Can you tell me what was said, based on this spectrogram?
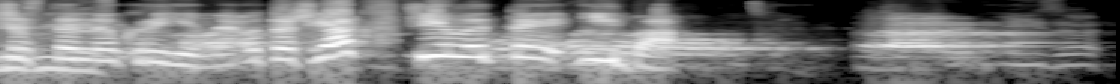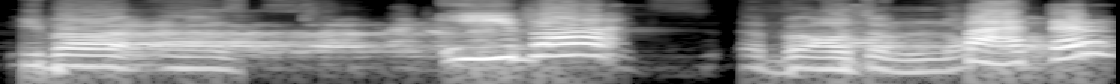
частини України. Отож, як втілити ІБА? IBA has ІБА a Петер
